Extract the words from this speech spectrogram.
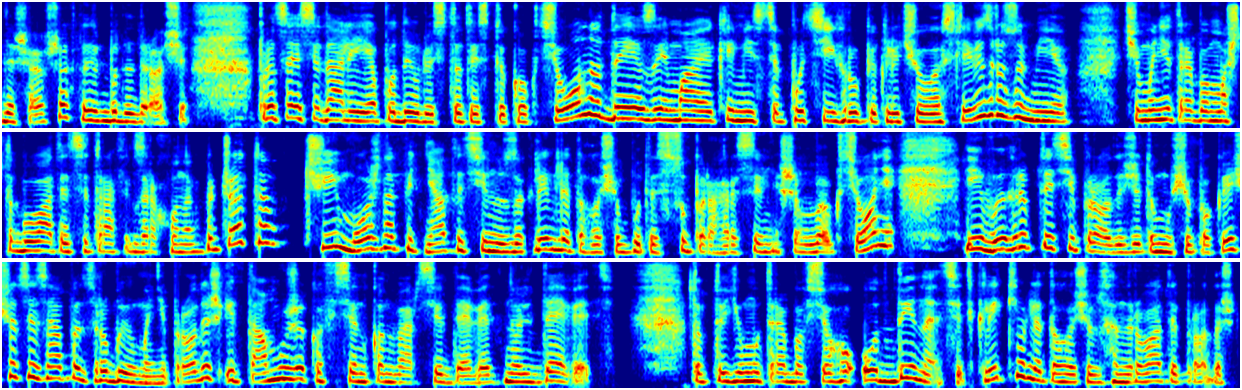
дешевше, хтось буде дорожче. В процесі далі я подивлюсь статистику аукціону, де я займаю яке місце по цій групі ключових слів, і зрозумію, чи мені треба масштабувати цей трафік за рахунок бюджету, чи можна підняти ціну за клік для того, щоб бути суперагресивнішим в аукціоні і вигребти ці продажі, тому що поки що цей запит зробив мені продаж, і там уже коефіцієнт конверсії 9,09. Тобто йому треба всього 11 кліків для того, щоб згенерувати продаж.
